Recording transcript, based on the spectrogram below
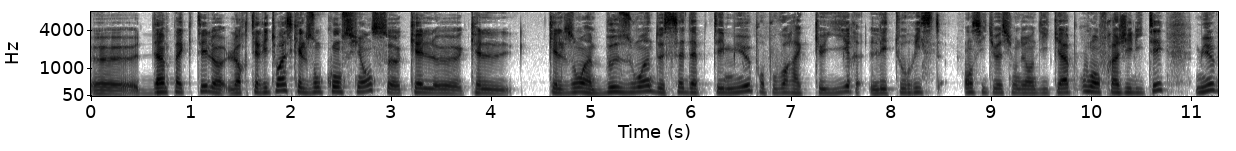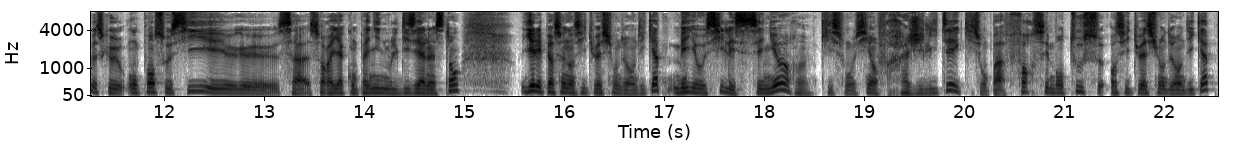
d'impacter leur, territoire. Est-ce qu'elles ont conscience qu'elles qu'elles ont un besoin de s'adapter mieux pour pouvoir accueillir les touristes en situation de handicap ou en fragilité, mieux parce qu'on pense aussi, et euh, Soraya Compagnie nous le disait à l'instant, il y a les personnes en situation de handicap, mais il y a aussi les seniors qui sont aussi en fragilité, qui sont pas forcément tous en situation de handicap,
